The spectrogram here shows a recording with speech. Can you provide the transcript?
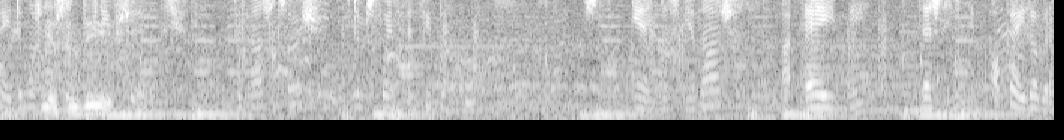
Hej, to może nam Yes, się przydać. Ty masz coś w tym swoim ekwipunku? Nie, nic nie masz. A Amy też nic nie ma. Okej, dobra.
